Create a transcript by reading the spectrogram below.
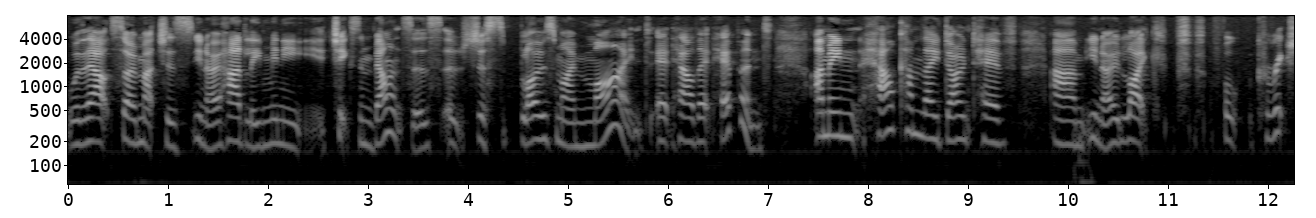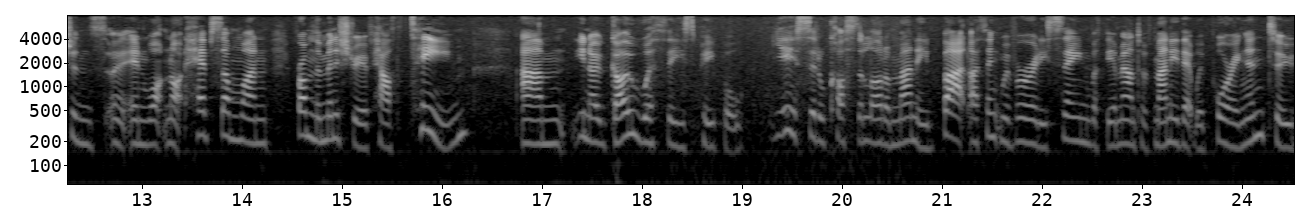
without so much as you know hardly many checks and balances it just blows my mind at how that happened. I mean how come they don't have um, you know like f- for corrections and whatnot have someone from the ministry of health team um, you know go with these people yes, it'll cost a lot of money, but I think we've already seen with the amount of money that we're pouring into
